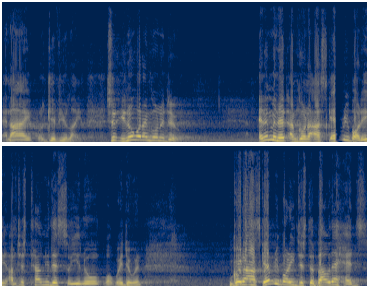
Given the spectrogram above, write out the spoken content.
and I will give you life. So, you know what I'm going to do? In a minute, I'm going to ask everybody, I'm just telling you this so you know what we're doing. I'm going to ask everybody just to bow their heads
